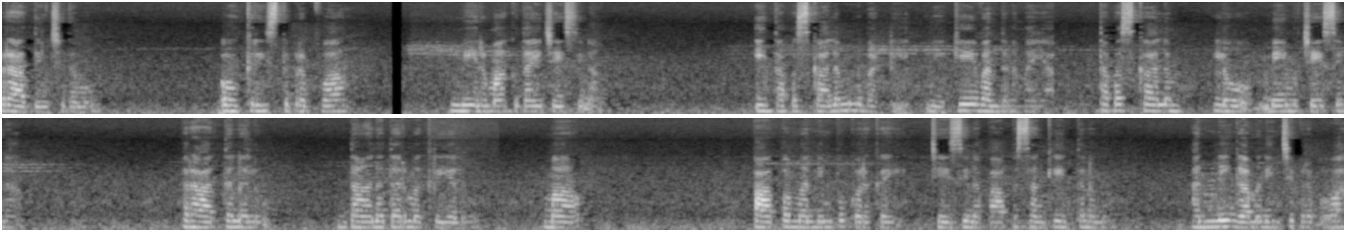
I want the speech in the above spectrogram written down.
ప్రార్థించుదము. ఓ క్రీస్తు ప్రభువా మీరు మాకు దయచేసిన ఈ తపస్కాలమును బట్టి మీకే వందనమయ్యా. తపస్కాలంలో మేము చేసిన ప్రార్థనలు దాన ధర్మ క్రియలు మా పాప మన్నింపు కొరకై చేసిన పాప సంకీర్తనము అన్నీ గమనించి ప్రభువా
